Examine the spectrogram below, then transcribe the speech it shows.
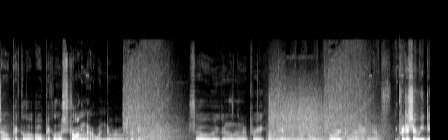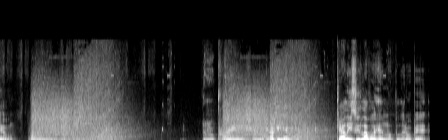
Oh, Piccolo. Oh, Piccolo is strong now. The world? Okay. So we're gonna limit break Gamma 1, right? Or do we not have enough? I'm pretty sure we do. I'm pretty sure we do. Okay, yeah, we do. Okay, at least we level him up a little bit.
